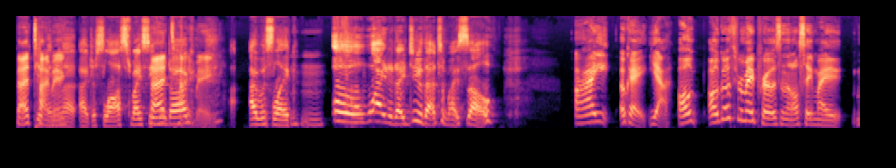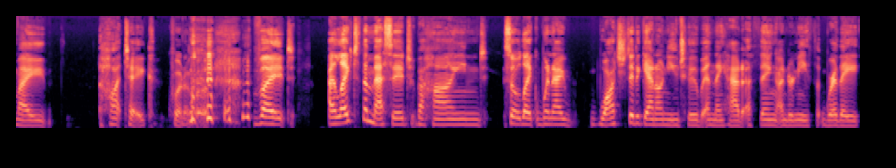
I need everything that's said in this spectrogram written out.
bad given timing that I just lost my senior bad dog. timing I was like, Mhm. oh, why did I do that to myself? I okay, yeah. I'll I'll go through my pros and then I'll say my my hot take, quote unquote. but I liked the message behind so like when I watched it again on YouTube and they had a thing underneath where they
